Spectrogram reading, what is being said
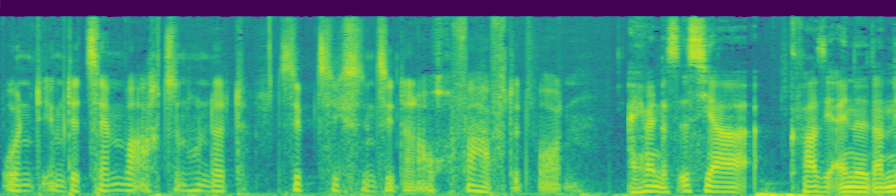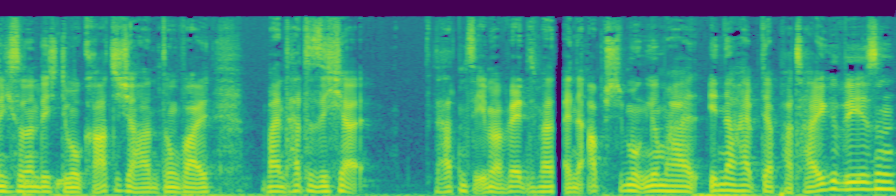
und im Dezember 1870 sind sie dann auch verhaftet worden ich meine, das ist ja quasi eine dann nicht sonderlich demokratische Handlung, weil man hatte sich ja, hatten sie eben erwähnt, eine Abstimmung innerhalb der Partei gewesen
